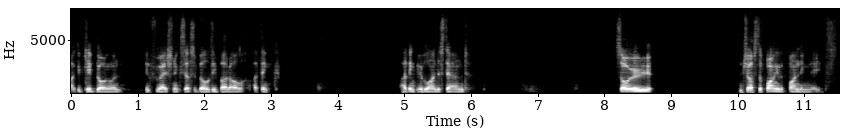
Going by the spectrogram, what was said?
I could keep going on information accessibility, but I'll, I think, I think people understand. So justifying the funding needs.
